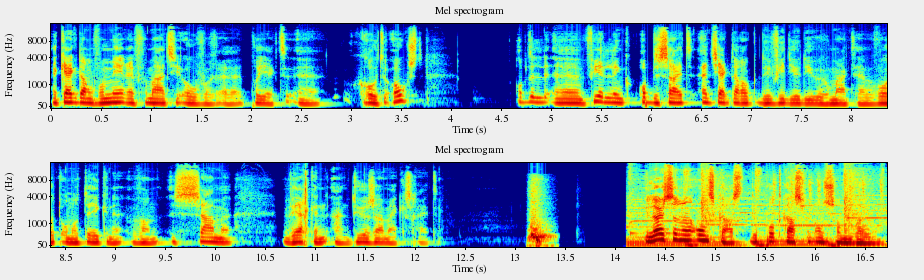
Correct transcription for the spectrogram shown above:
En kijk dan voor meer informatie over uh, het project uh, Grote Oogst op de, uh, via de link op de site. En check daar ook de video die we gemaakt hebben voor het ondertekenen van samenwerken aan duurzame hekkenscheid. Je luistert naar Onskast, de podcast van Ons Zonnebreugel.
